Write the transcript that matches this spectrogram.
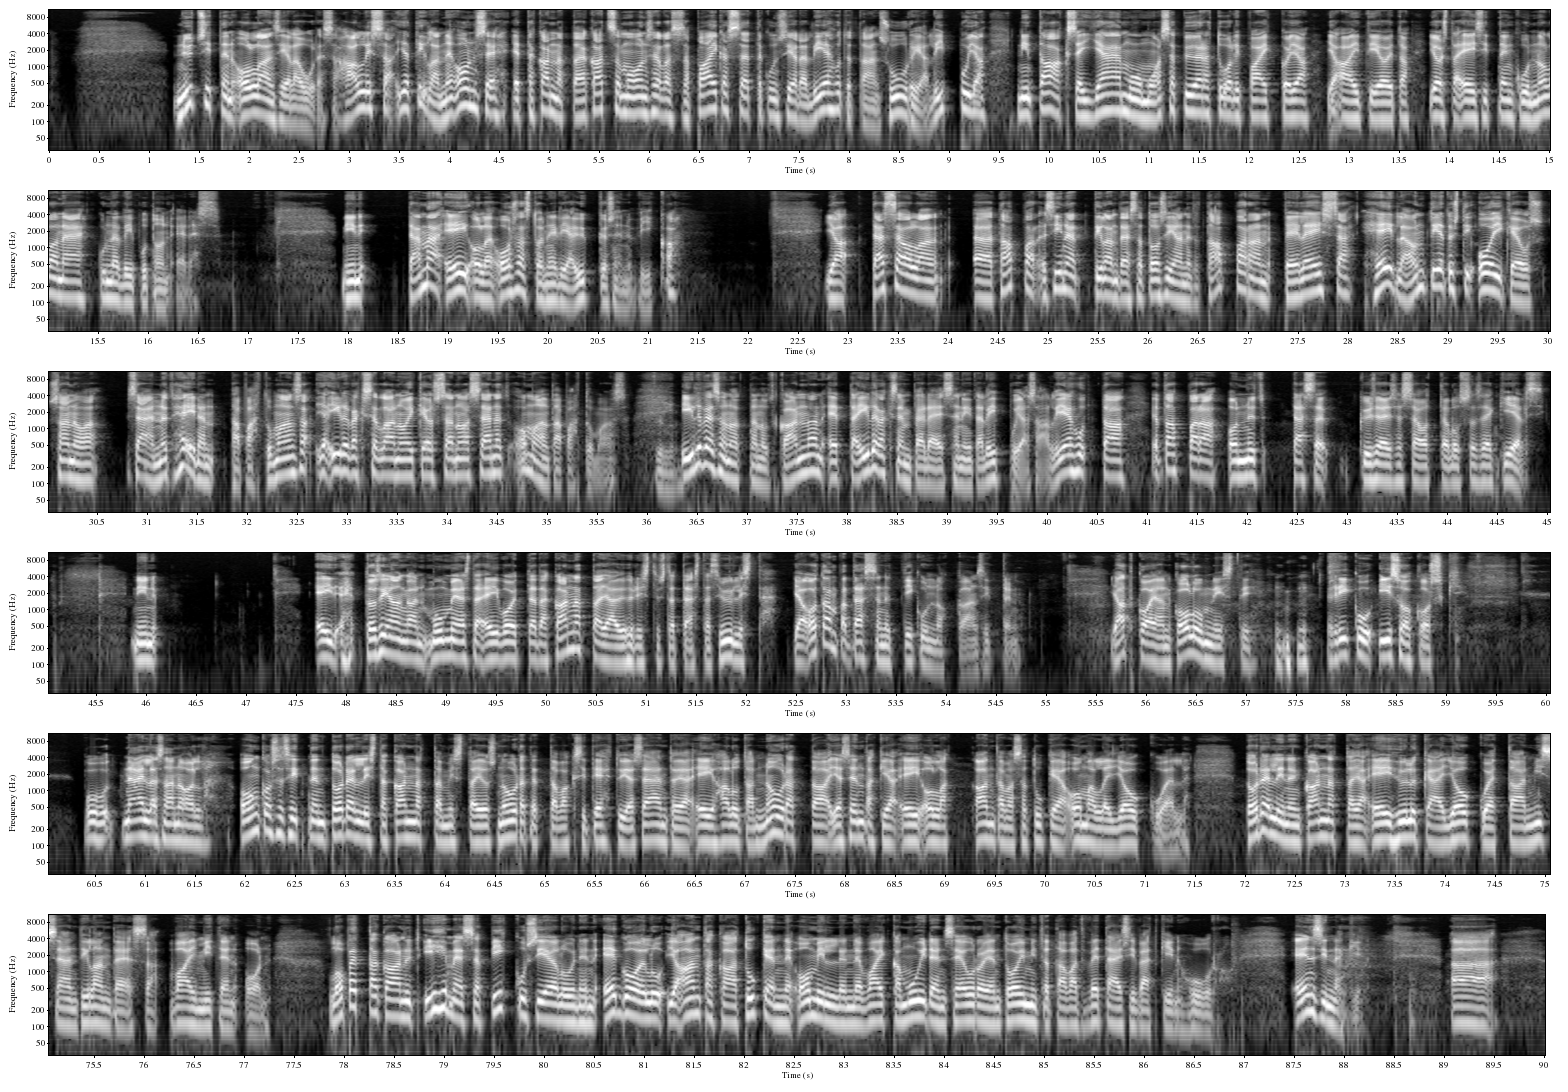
Nyt sitten ollaan siellä uudessa hallissa ja tilanne on se, että kannattaja katsomo on sellaisessa paikassa, että kun siellä liehutetaan suuria lippuja, niin taakse jää muun muassa pyörätuolipaikkoja ja aitioita, joista ei sitten kunnolla näe, kun ne liput on edessä. Niin tämä ei ole osasto 41 vika. Ja tässä ollaan tappar, siinä tilanteessa tosiaan, että Tapparan peleissä heillä on tietysti oikeus sanoa säännöt heidän tapahtumaansa ja Ilveksellä on oikeus sanoa säännöt omaan tapahtumaansa. Kyllä. Ilves on ottanut kannan, että Ilveksen peleissä niitä lippuja saa liehuttaa ja Tappara on nyt tässä kyseisessä ottelussa se kielsi. Niin ei, tosiaankaan mun mielestä ei voi tätä kannattajayhdistystä tästä syyllistää. Ja otanpa tässä nyt tikunnokkaan sitten jatkoajan kolumnisti Riku Isokoski. Puhut näillä sanoilla. Onko se sitten todellista kannattamista, jos noudatettavaksi tehtyjä sääntöjä ei haluta noudattaa ja sen takia ei olla antamassa tukea omalle joukkueelle? Todellinen kannattaja ei hylkää joukkuettaan missään tilanteessa, vai miten on? Lopettakaa nyt ihmeessä pikkusieluinen egoilu ja antakaa tukenne omillenne, vaikka muiden seurojen toimintatavat vetäisivätkin huuruun. Ensinnäkin, ää,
